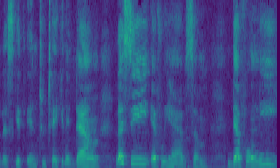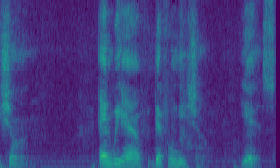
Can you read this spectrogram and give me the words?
Let's get into taking it down. Let's see if we have some definition. And we have definition. Yes.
